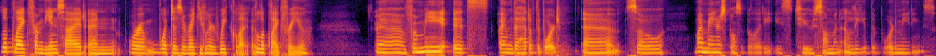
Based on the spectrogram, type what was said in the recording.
look like from the inside, and or what does a regular week li- look like for you? Uh, for me, it's I'm the head of the board, uh, so my main responsibility is to summon and lead the board meetings,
